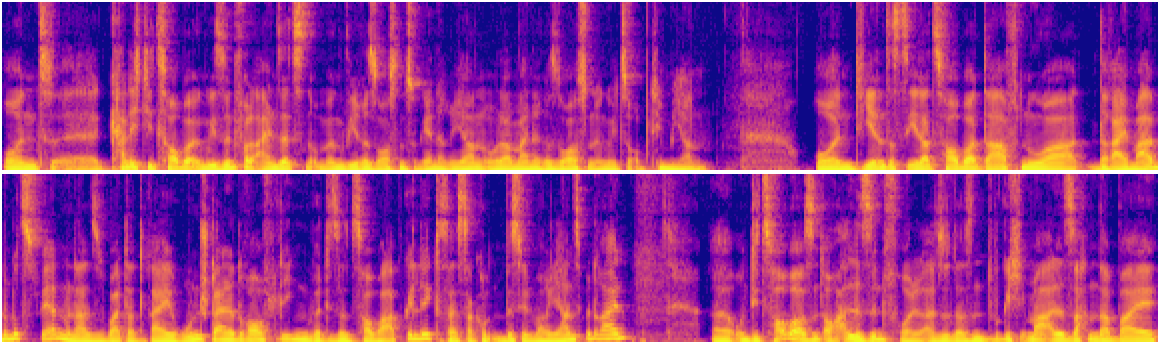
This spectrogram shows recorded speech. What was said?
Und äh, kann ich die Zauber irgendwie sinnvoll einsetzen, um irgendwie Ressourcen zu generieren oder meine Ressourcen irgendwie zu optimieren? Und jedes, jeder Zauber darf nur dreimal benutzt werden. Wenn also sobald da drei Runensteine drauf liegen, wird dieser Zauber abgelegt. Das heißt, da kommt ein bisschen Varianz mit rein. Äh, und die Zauber sind auch alle sinnvoll. Also da sind wirklich immer alle Sachen dabei,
